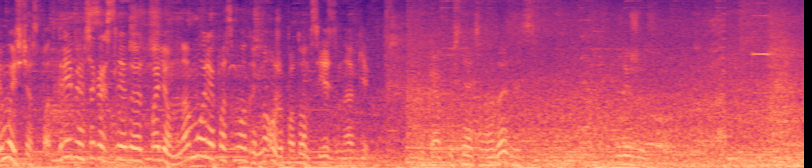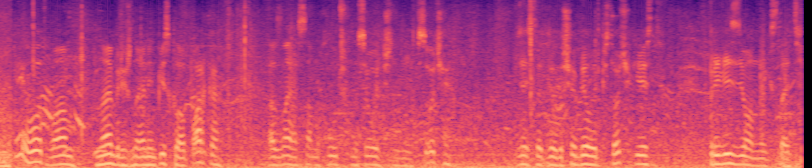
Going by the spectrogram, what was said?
И мы сейчас подкрепимся как следует, пойдем на море посмотрим, но уже потом съездим на объект. Какая вкуснятина, да, здесь лежит. Вот вам набережная Олимпийского парка, одна из самых лучших на сегодняшний день в Сочи. Здесь, кстати, вот еще белый песочек есть, привезенный, кстати.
